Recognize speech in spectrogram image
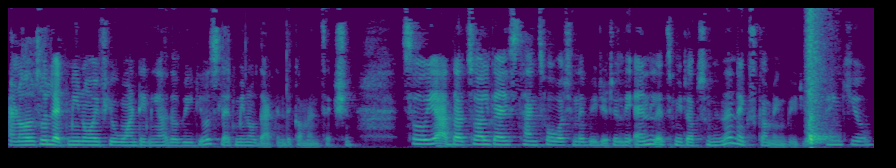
And also let me know if you want any other videos. Let me know that in the comment section. So yeah that's all guys. Thanks for watching the video till the end. Let's meet up soon in the next coming video. Thank you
